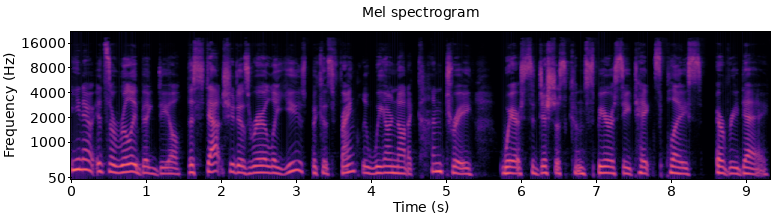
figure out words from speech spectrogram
You know, it's a really big deal. The statute is rarely used because, frankly, we are not a country where seditious conspiracy takes place every day.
